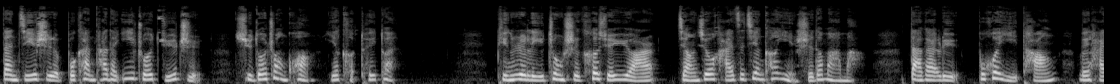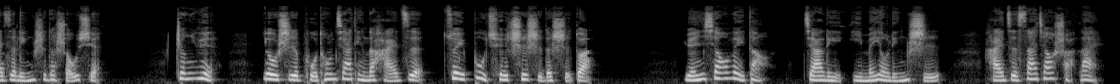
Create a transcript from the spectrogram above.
但即使不看他的衣着举止，许多状况也可推断。平日里重视科学育儿、讲究孩子健康饮食的妈妈，大概率不会以糖为孩子零食的首选。正月，又是普通家庭的孩子最不缺吃食的时段。元宵未到，家里已没有零食，孩子撒娇耍赖，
